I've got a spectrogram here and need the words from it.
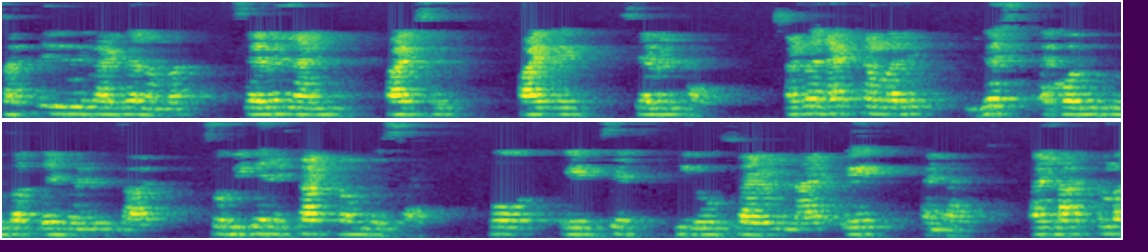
Certainly, you will write the number 79565875. And the next number is just according to the place value chart. So we can start from this side. 4, 8, 6, 0, 7, 9, 8 and 9. And last number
